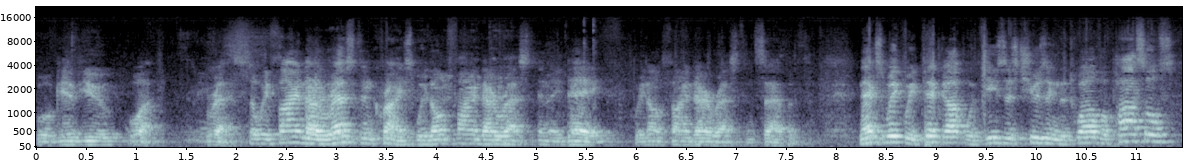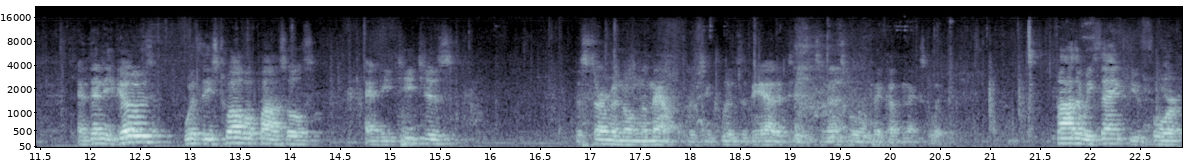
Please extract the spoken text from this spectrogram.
will give you what? Rest. So we find our rest in Christ. We don't find our rest in a day. We don't find our rest in Sabbath. Next week we pick up with Jesus choosing the 12 apostles, and then he goes with these 12 apostles and he teaches the Sermon on the Mount, which includes the Beatitudes, and that's where we'll pick up next week. Father, we thank you for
